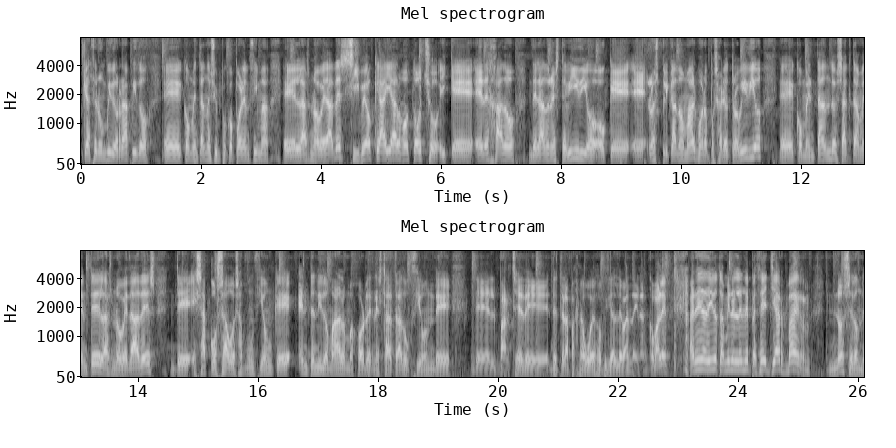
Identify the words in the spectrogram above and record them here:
quiero hacer un vídeo rápido eh, comentándose un poco por encima eh, las novedades. Si veo que hay algo tocho y que he dejado de lado en este vídeo o que lo he explicado mal, bueno, pues haré otro vídeo comentando exactamente las novedades de esa cosa o esa función que he entendido mal a lo mejor en esta traducción de, del parche de, desde la página web oficial de Bandai Namco, ¿vale? Han añadido también el NPC Jar Byrne, no sé dónde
